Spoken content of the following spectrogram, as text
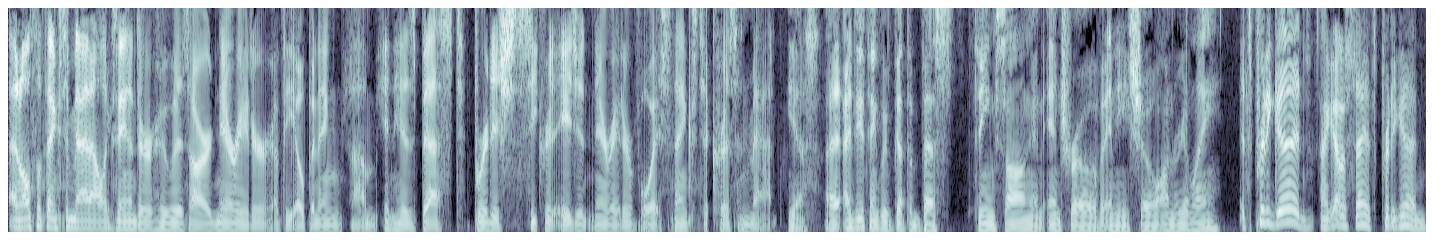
And also thanks to Matt Alexander, who is our narrator of the opening um, in his best British secret agent narrator voice. Thanks to Chris and Matt. Yes, I, I do think we've got the best theme song and intro of any show on Relay. It's pretty good. I got to say, it's pretty good.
